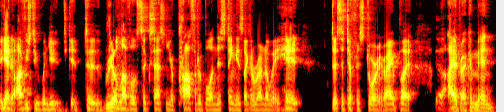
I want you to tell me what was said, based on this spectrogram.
again, obviously, when you get to real level of success and you're profitable, and this thing is like a runaway hit, there's a different story, right? But I'd recommend,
